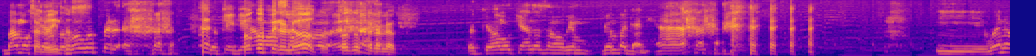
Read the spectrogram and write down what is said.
Vamos Saluditos. quedando pocos, pero los que Pocos pero somos- locos, pocos pero locos. los que vamos quedando somos bien, bien bacanes. y bueno,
